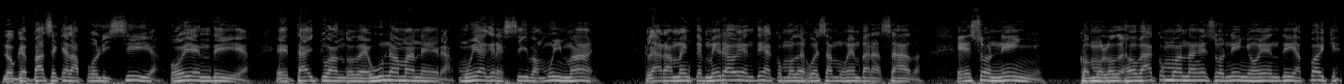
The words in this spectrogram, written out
Lo que pasa es que la policía hoy en día está actuando de una manera muy agresiva, muy mal. Claramente, mira hoy en día cómo dejó esa mujer embarazada. Esos niños como lo dejó, vea cómo andan esos niños hoy en día, porque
